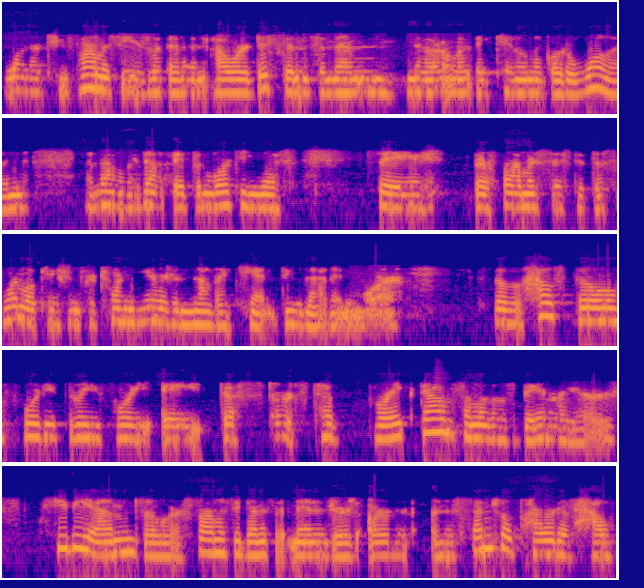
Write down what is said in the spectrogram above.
one or two pharmacies within an hour distance, and then not only they can only go to one, and not only that, they've been working with, say, their pharmacist at this one location for 20 years, and now they can't do that anymore. So House Bill 4348 just starts to break down some of those barriers. PBMs or pharmacy benefit managers are an essential part of how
